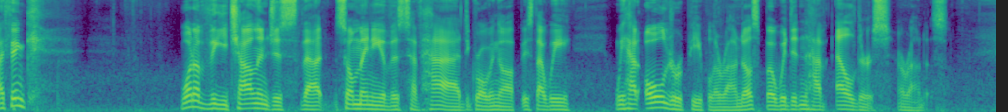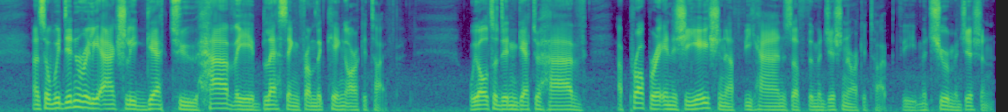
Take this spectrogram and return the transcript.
I think one of the challenges that so many of us have had growing up is that we we had older people around us, but we didn't have elders around us. And so we didn't really actually get to have a blessing from the king archetype. We also didn't get to have a proper initiation at the hands of the magician archetype, the mature magician.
